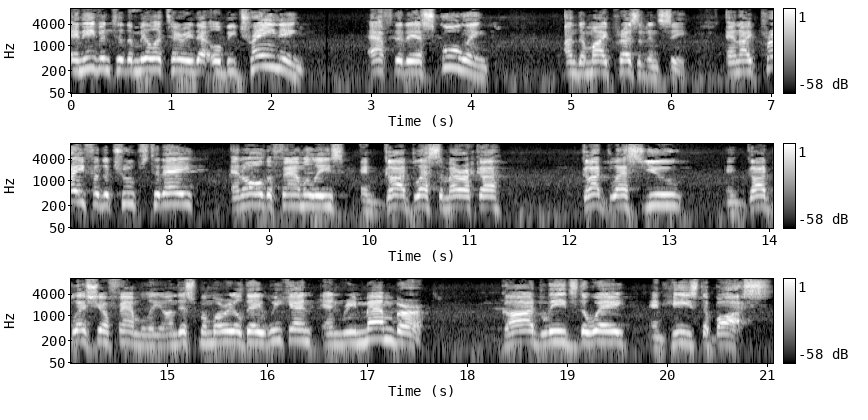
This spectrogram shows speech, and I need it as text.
and even to the military that will be training after their schooling under my presidency. And I pray for the troops today and all the families, and God bless America. God bless you, and God bless your family on this Memorial Day weekend. And remember, God leads the way, and He's the boss.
